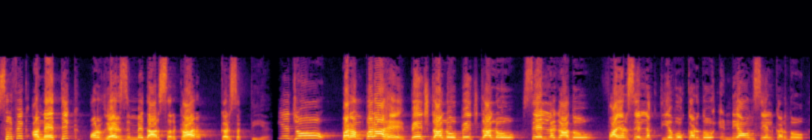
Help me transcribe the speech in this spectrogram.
सिर्फ़ एक अनैतिक और गैर जिम्मेदार सरकार कर सकती है। ये जो परंपरा है, बेच डालो बेच डालो, सेल लगा दो फायर सेल लगती है, वो कर दो इंडिया ऑन सेल कर दो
